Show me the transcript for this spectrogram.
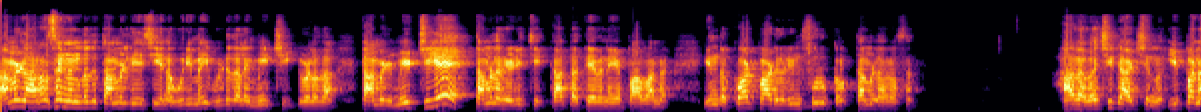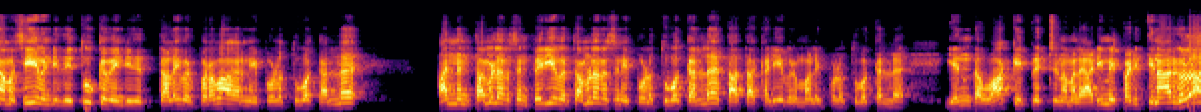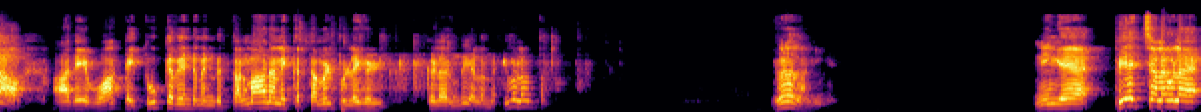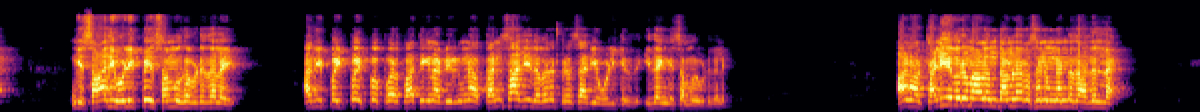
தமிழ் அரசன் என்பது தமிழ் தேசிய உரிமை விடுதலை மீட்சி இவ்வளவுதான். தமிழ் மீட்சியே தமிழர் எழுச்சி தாத்தா தேவனையப்பாவானர் இந்த கோட்பாடுகளின் சுருக்கம் தமிழ் அரசன். அதை வச்சுட்டு அடிச்சிடணும். இப்ப நாம செய்ய வேண்டியது தூக்க வேண்டியது தலைவர் பிரபாகரனை போல துவக்கல்ல. அண்ணன் தமிழரசன் பெரியவர் தமிழரசனை போல துவக்கல்ல. தாத்தா கலியபெருமாளை போல துவக்கல்ல. எந்த வாக்கை பெற்று நம்மளை அடிமைப்படுத்தினார்களோ அதே வாக்கை தூக்க வேண்டும் என்று தன்மானமிக்க தமிழ் பிள்ளைகள் கிளர்ந்து எழணும் இவ்வளவுதான். இவ்வளவுதான் நீங்க. நீங்க பேச்சளவுல இங்க சாதி ஒழிப்பே சமூக விடுதலை. அது இப்ப இப்ப இப்ப பாத்தீங்கன்னா அப்படி இருக்கும்னா தன் சாதி தவிர பிற சாதியை ஒழிக்கிறது. இதான் இங்க சமூக விடுதலை. ஆனால் கலிய பெருமாளும் தமிழரசனும் கண்டது அதல்ல.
